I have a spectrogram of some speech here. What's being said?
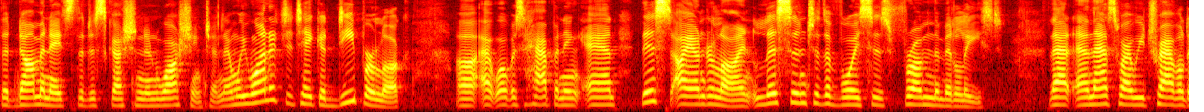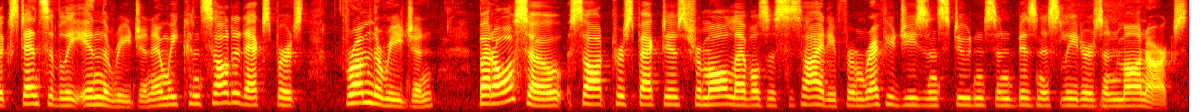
that dominates the discussion in Washington. And we wanted to take a deeper look uh, at what was happening, and this, I underline, listen to the voices from the Middle East. That, and that's why we traveled extensively in the region. And we consulted experts from the region, but also sought perspectives from all levels of society, from refugees and students and business leaders and monarchs.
